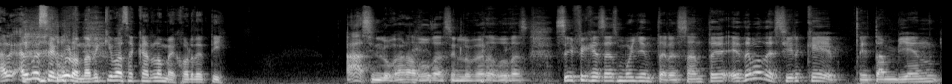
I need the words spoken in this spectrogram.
algo es seguro, ¿no? Vicky va a sacar lo mejor de ti. Ah, sin lugar a dudas, sin lugar a dudas. Sí, fíjese, es muy interesante. Eh, debo decir que eh, también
